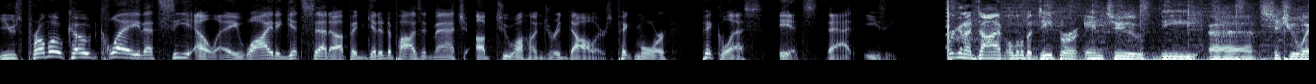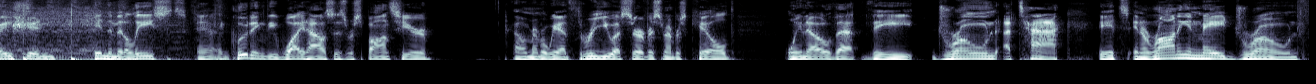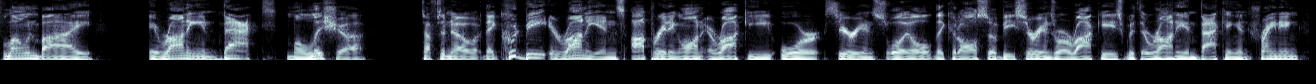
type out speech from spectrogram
Use promo code CLAY, that's C L A Y, to get set up and get a deposit match up to $100. Pick more, pick less. It's that easy. We're going to dive a little bit deeper into the uh, situation in the Middle East, uh, including the White House's response here. Uh, remember, we had three U.S. service members killed. We know that the drone attack, it's an Iranian made drone flown by Iranian backed militia Tough to know. They could be Iranians operating on Iraqi or Syrian soil. They could also be Syrians or Iraqis with Iranian backing and training.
